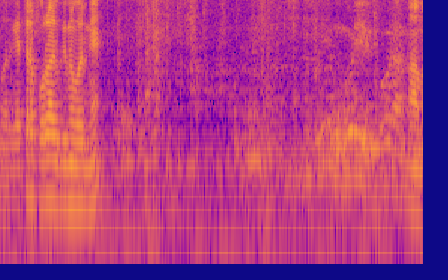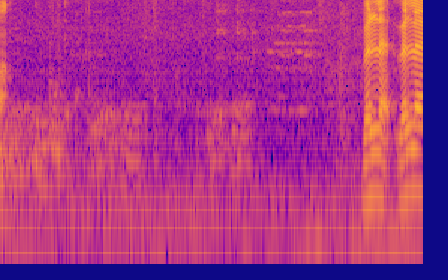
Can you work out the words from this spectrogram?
பாருங்க எத்தனை புறா இருக்குதுன்னு பாருங்க. ஆமாம் வெள்ளை. வெள்ளை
